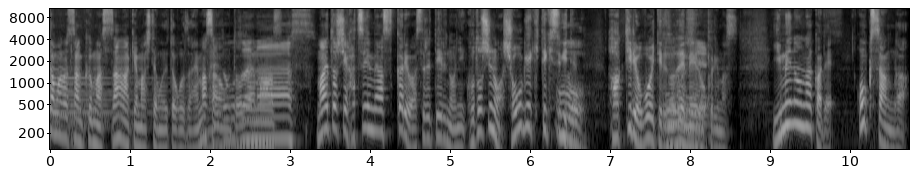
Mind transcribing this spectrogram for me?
歌丸さん熊須さん明けましておめでとうございます。おめでとうございます。毎年初夢はすっかり忘れているのに今年のは衝撃的すぎてはっきり覚えているのでメールを送ります。夢の中で奥さんが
